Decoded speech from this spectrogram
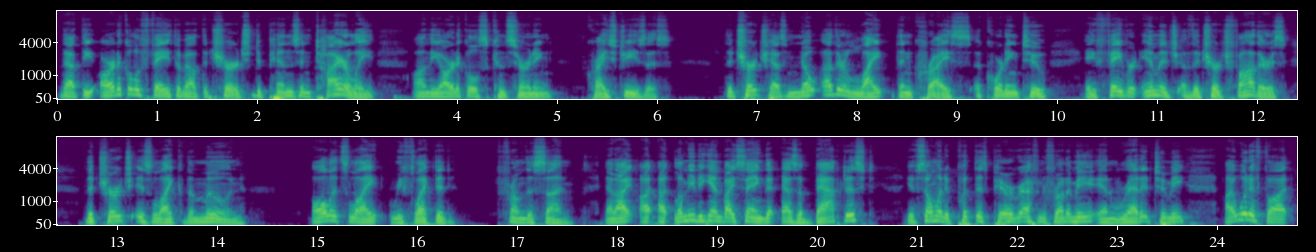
that the article of faith about the Church depends entirely on the articles concerning Christ Jesus. The Church has no other light than Christ's, according to a favorite image of the Church Fathers. The Church is like the moon, all its light reflected from the sun. And I, I, I, let me begin by saying that as a Baptist, if someone had put this paragraph in front of me and read it to me, I would have thought,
